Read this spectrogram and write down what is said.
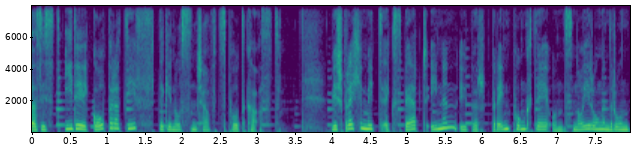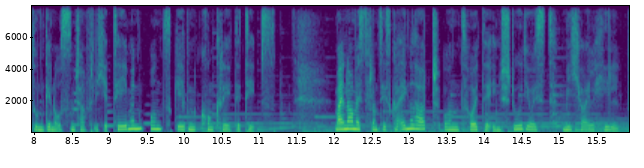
Das ist Idee Kooperativ, der Genossenschaftspodcast. Wir sprechen mit ExpertInnen über Brennpunkte und Neuerungen rund um genossenschaftliche Themen und geben konkrete Tipps. Mein Name ist Franziska Engelhardt und heute im Studio ist Michael Hilb.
